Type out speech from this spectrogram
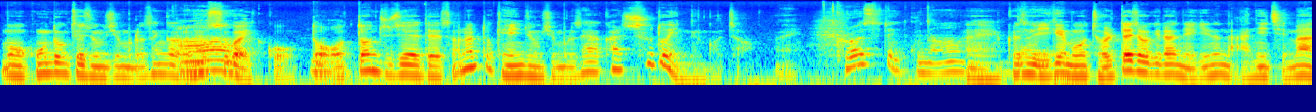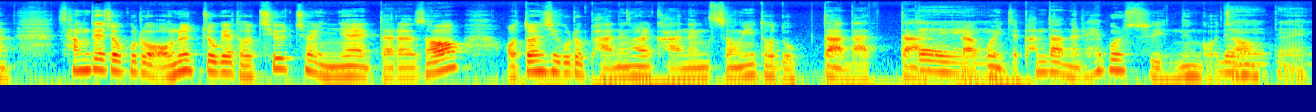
뭐 공동체 중심으로 생각을 할 아. 수가 있고 또 어떤 주제에 대해서는 또 개인 중심으로 생각할 수도 있는 거죠. 네. 그럴 수도 있구나. 네, 그래서 네. 이게 뭐 절대적이라는 얘기는 아니지만 상대적으로 어느 쪽에 더 치우쳐 있냐에 따라서 어떤 식으로 반응할 가능성이 더 높다, 낮다라고 네. 이제 판단을 해볼 수 있는 거죠. 네, 네.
